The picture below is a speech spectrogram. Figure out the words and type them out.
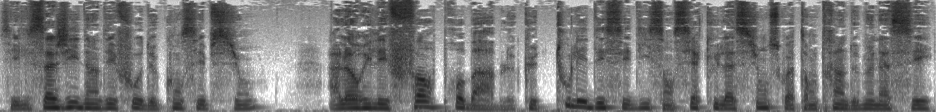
S'il s'agit d'un défaut de conception, alors il est fort probable que tous les décédis en circulation soient en train de menacer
